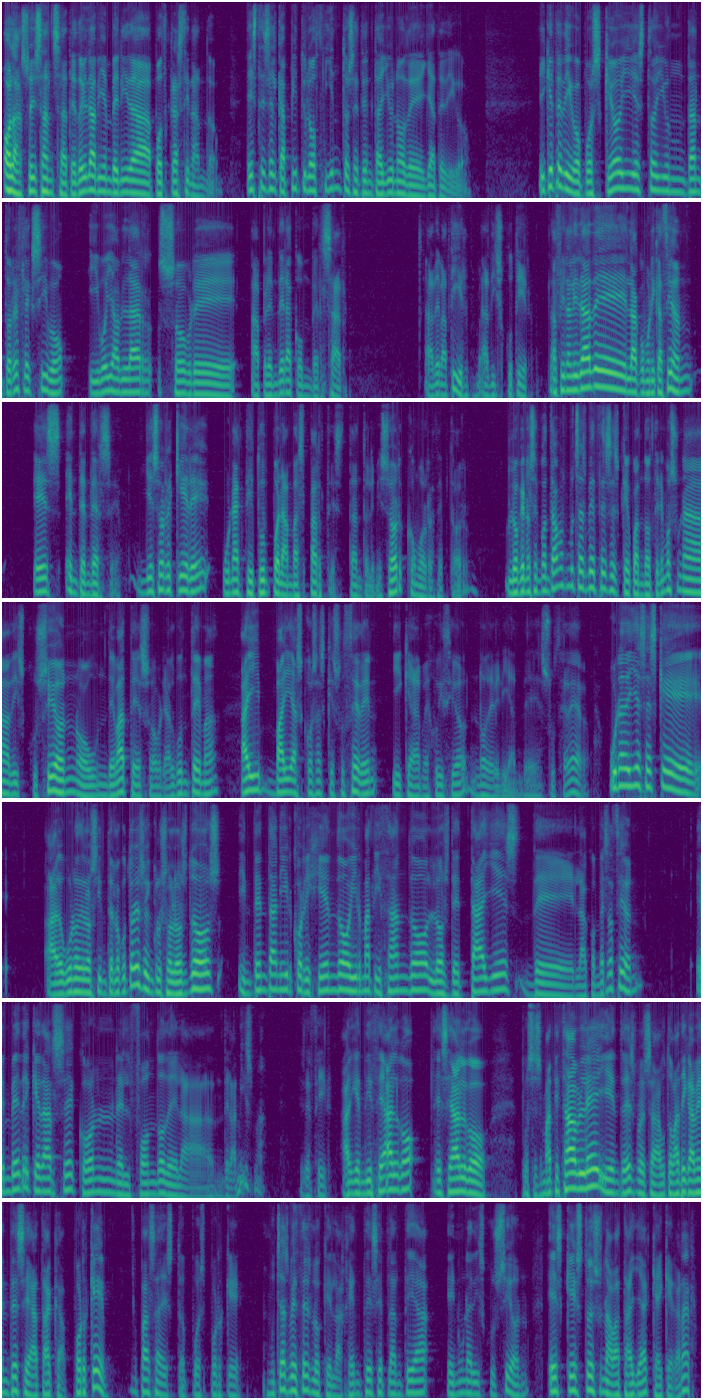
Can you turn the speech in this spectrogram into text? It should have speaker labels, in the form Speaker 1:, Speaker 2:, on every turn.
Speaker 1: Hola, soy Sansa, te doy la bienvenida a Podcastinando. Este es el capítulo 171 de Ya te digo. ¿Y qué te digo? Pues que hoy estoy un tanto reflexivo y voy a hablar sobre aprender a conversar, a debatir, a discutir. La finalidad de la comunicación es entenderse y eso requiere una actitud por ambas partes, tanto el emisor como el receptor. Lo que nos encontramos muchas veces es que cuando tenemos una discusión o un debate sobre algún tema, hay varias cosas que suceden y que a mi juicio no deberían de suceder. Una de ellas es que alguno de los interlocutores o incluso los dos intentan ir corrigiendo ir matizando los detalles de la conversación en vez de quedarse con el fondo de la, de la misma. Es decir, alguien dice algo, ese algo pues es matizable y entonces pues automáticamente se ataca. ¿Por qué pasa esto? Pues porque muchas veces lo que la gente se plantea en una discusión es que esto es una batalla que hay que ganar.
